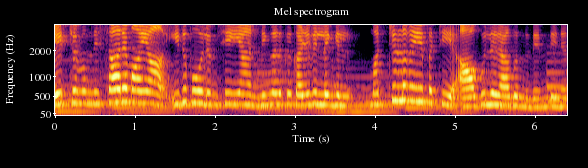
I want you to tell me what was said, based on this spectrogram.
ഏറ്റവും നിസ്സാരമായ ഇതുപോലും ചെയ്യാൻ നിങ്ങൾക്ക് കഴിവില്ലെങ്കിൽ മറ്റുള്ളവയെ പറ്റി ആകുലരാകുന്നത് എന്തിന്?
